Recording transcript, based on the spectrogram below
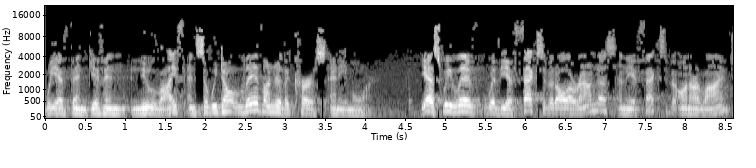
we have been given new life, and so we don't live under the curse anymore. Yes, we live with the effects of it all around us and the effects of it on our lives.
